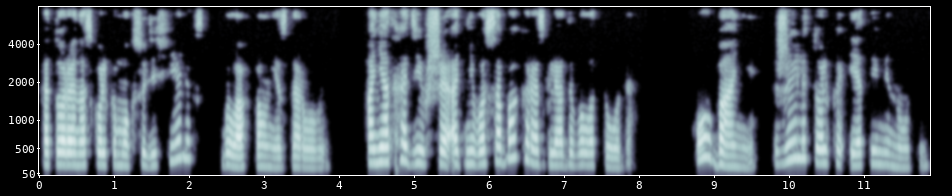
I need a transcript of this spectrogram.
которая, насколько мог судить Феликс, была вполне здоровой. А не отходившая от него собака разглядывала Тода. Оба они жили только этой минутой.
